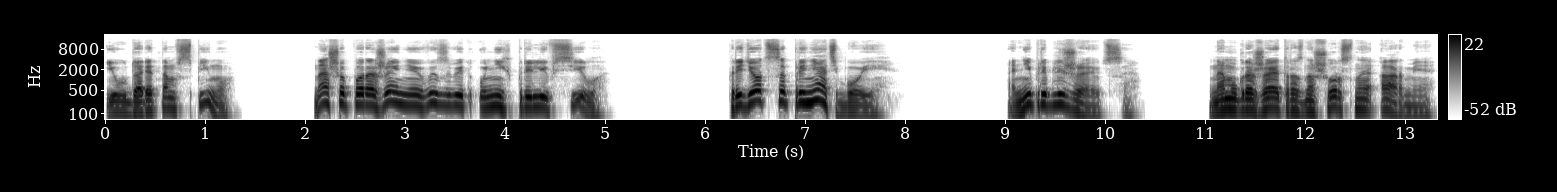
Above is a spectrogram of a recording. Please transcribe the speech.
и ударят нам в спину. Наше поражение вызовет у них прилив сил. Придется принять бой. Они приближаются. Нам угрожает разношерстная армия.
